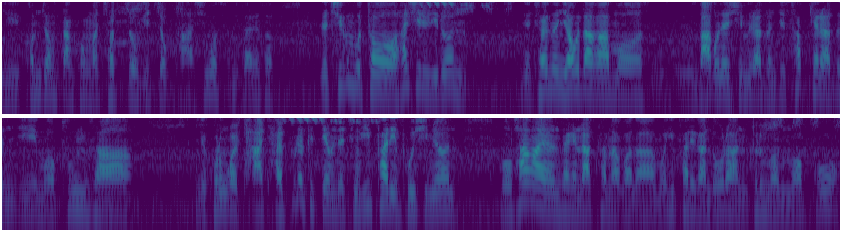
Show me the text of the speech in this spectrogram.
이 검정 땅콩만 저쪽 이쪽 다 심었습니다. 그래서 지금부터 하실 일은 이제 저희는 여기다가 뭐 마그네슘이라든지 석회라든지 뭐 붕사 이제 그런 걸 다 잘 뿌렸기 때문에 지금 이파리 보시면 뭐 황화 현상이 나타나거나 뭐 이파리가 노란 그런 건 없고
